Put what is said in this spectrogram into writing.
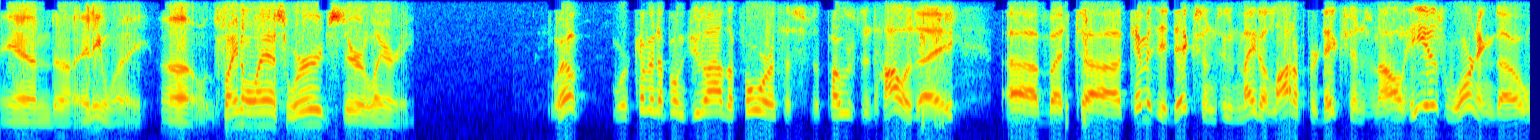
And uh, anyway, uh, final last words there, Larry. Well, we're coming up on July the 4th, a supposed holiday. Uh, but uh, Timothy Dixon, who made a lot of predictions and all, he is warning, though,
